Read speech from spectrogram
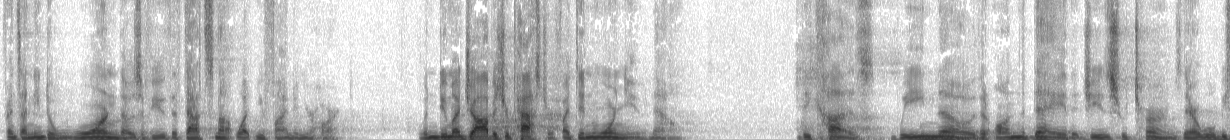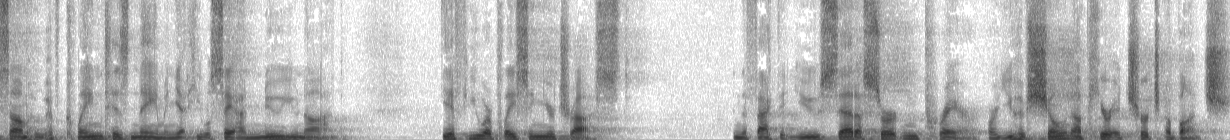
Friends, I need to warn those of you that that's not what you find in your heart. I wouldn't do my job as your pastor if I didn't warn you now because we know that on the day that Jesus returns, there will be some who have claimed his name, and yet he will say, I knew you not. If you are placing your trust in the fact that you said a certain prayer, or you have shown up here at church a bunch,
